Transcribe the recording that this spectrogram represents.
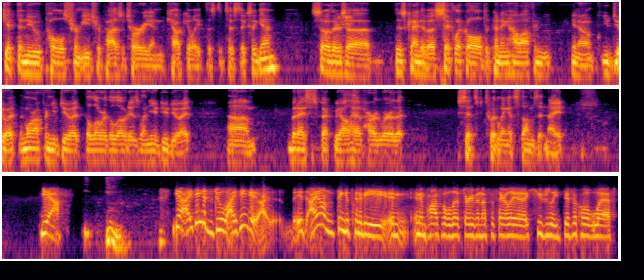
get the new polls from each repository and calculate the statistics again. So there's a there's kind of a cyclical depending how often you know you do it. The more often you do it the lower the load is when you do do it. Um, but i suspect we all have hardware that sits twiddling its thumbs at night. Yeah. Yeah, I think it's doable. I think it, I- it, I don't think it's going to be an, an impossible lift or even necessarily a hugely difficult lift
